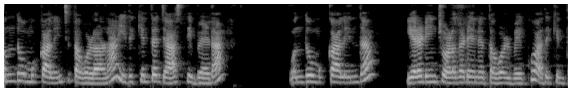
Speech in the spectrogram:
ಒಂದು ಮುಕ್ಕಾಲು ಇಂಚ್ ತಗೊಳ್ಳೋಣ. ಇದಕ್ಕಿಂತ ಜಾಸ್ತಿ ಬೇಡ. ಒಂದು ಮುಕ್ಕಾಲಿಂದ ಎರಡು ಇಂಚ್ ಒಳಗಡೆನೆ ತಗೊಳ್ಬೇಕು, ಅದಕ್ಕಿಂತ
